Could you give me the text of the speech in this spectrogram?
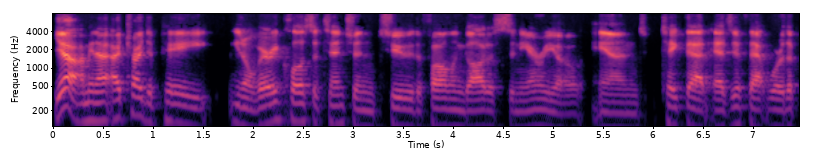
Yeah, I mean, I, I tried to pay you know very close attention to the fallen goddess scenario and take that as if that were the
